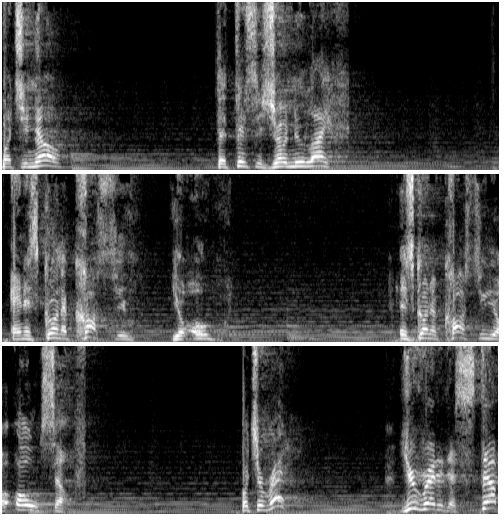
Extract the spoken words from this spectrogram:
But you know that this is your new life and it's going to cost you your old one. It's going to cost you your old self. But you're ready. You're ready to step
